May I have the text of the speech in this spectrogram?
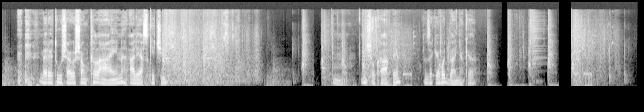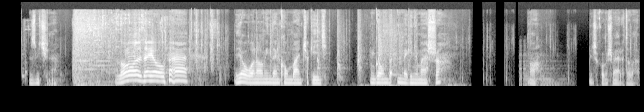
Mert ő túlságosan Klein, alias kicsi. Hmm. Nincs sok hp Ezekkel hogy bánjak el? Ez mit csinál? LOL, de jó! jó volna ha minden kombány csak így gomb megnyomásra. Na. És akkor most merre tovább?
